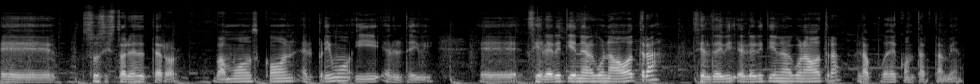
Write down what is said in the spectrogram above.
eh, sus historias de terror. Vamos con el primo y el David. Eh, si el Eri tiene alguna otra, si el David, el Eri tiene alguna otra, la puede contar también.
